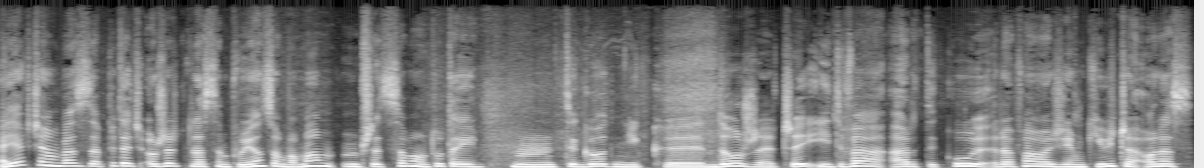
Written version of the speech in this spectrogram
A ja chciałam Was zapytać o rzecz następującą, bo mam przed sobą tutaj hmm, tygodnik y, do rzeczy i dwa artykuły Rafała Ziemkiewicza oraz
